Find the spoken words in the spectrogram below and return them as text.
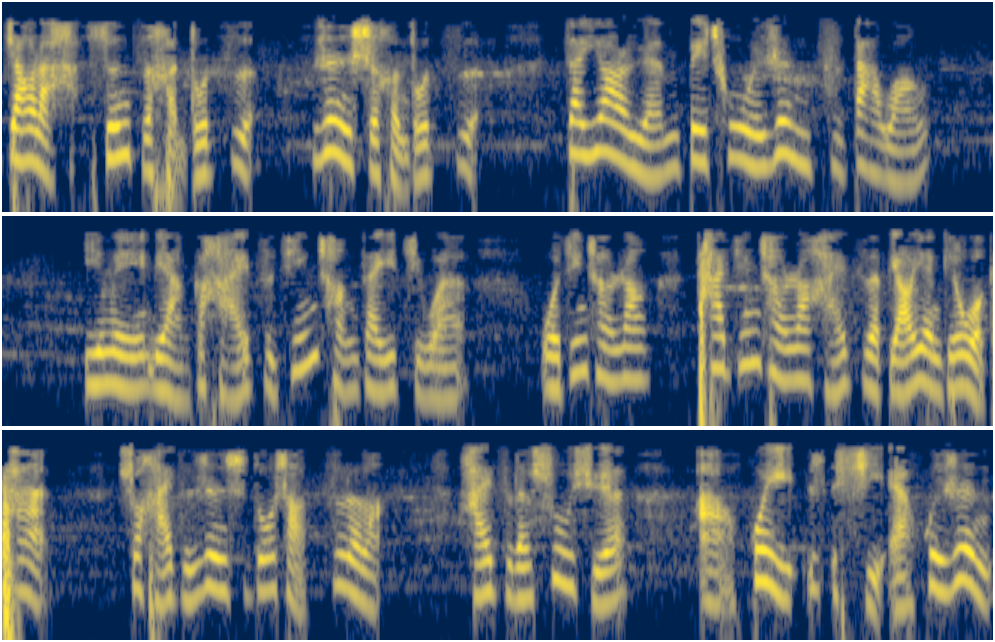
教了孙子很多字，认识很多字，在幼儿园被称为认字大王。因为两个孩子经常在一起玩，我经常让他经常让孩子表演给我看，说孩子认识多少字了，孩子的数学啊会写会认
